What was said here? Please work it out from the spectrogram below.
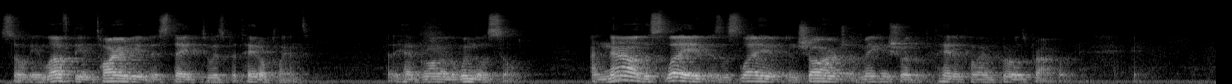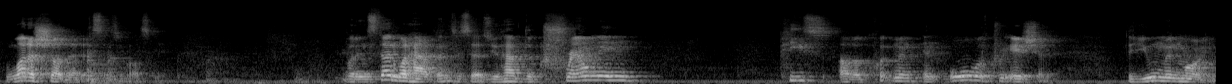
So he left the entirety of the estate to his potato plant that he had grown on the windowsill. And now the slave is the slave in charge of making sure the potato plant grows properly. What a shot that is, says Zawalsky. But instead, what happens? He says you have the crowning piece of equipment in all of creation the human mind.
